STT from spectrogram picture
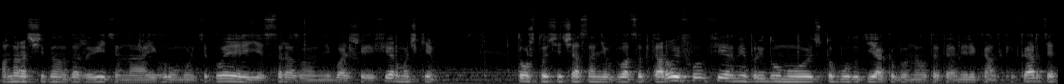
Она рассчитана даже, видите, на игру мультиплеере. Есть сразу небольшие фермочки то, что сейчас они в 22-й ферме придумывают, что будут якобы на вот этой американской карте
